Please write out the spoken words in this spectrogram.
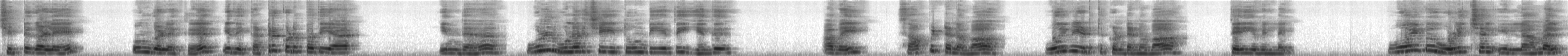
சிட்டுகளே உங்களுக்கு இதை கற்றுக் கொடுப்பது யார்? இந்த உள் உணர்ச்சியை தூண்டியது எது? அவை சாப்பிட்டனவா? ஓய்வு எடுத்துக்கொண்டனவா? தெரியவில்லை. ஓய்வு ஒளிச்சல் இல்லாமல்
